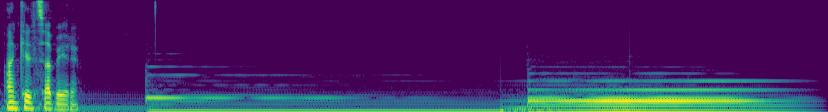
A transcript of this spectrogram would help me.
anche il sapere.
